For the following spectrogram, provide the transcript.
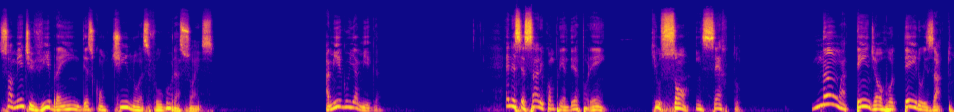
somente vibra em descontínuas fulgurações amigo e amiga. É necessário compreender, porém, que o som incerto não atende ao roteiro exato.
